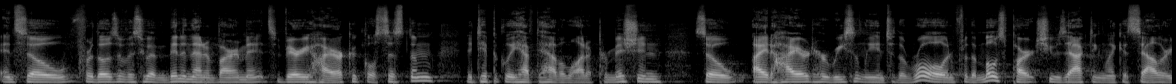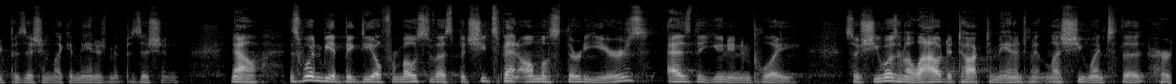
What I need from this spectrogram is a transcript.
And so, for those of us who haven't been in that environment, it's a very hierarchical system. They typically have to have a lot of permission. So, I had hired her recently into the role, and for the most part, she was acting like a salaried position, like a management position. Now, this wouldn't be a big deal for most of us, but she'd spent almost 30 years as the union employee. So, she wasn't allowed to talk to management unless she went to the, her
